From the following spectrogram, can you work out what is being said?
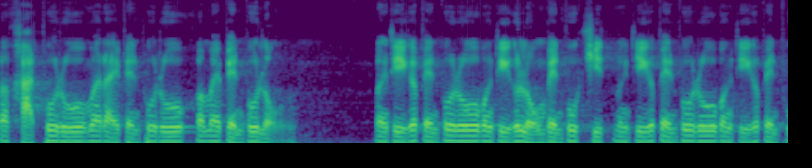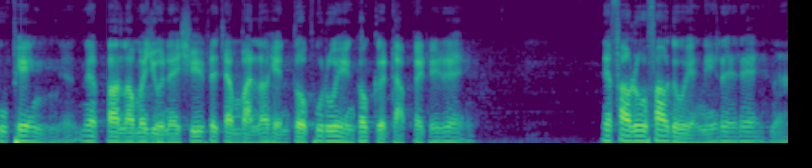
ก็ขาดผู้รู้ เมื่อไรเป็นผู้รู้ก็ไม่เป็นผู้หลง บางทีก็เป็นผู้รู้ บางทีก็หลงเป็นผู้คิด บางทีก็เป็นผู้รู้ บางทีก็เป็นผู้เพ่งเนี่ยตอนเรามาอยู่ในชีวิตประจำวันเราเห็นตัวผู้รู้เองก็เกิดดับไปเรื่อยๆเนี่ยเฝ้ารู้เฝ้าดูอย่างนี้เรื่อยๆนะ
